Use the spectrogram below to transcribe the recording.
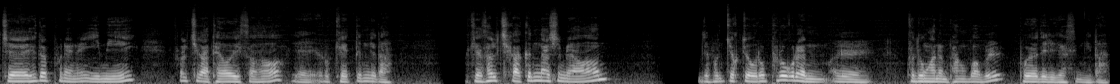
제 휴대폰에는 이미 설치가 되어 있어서 예, 이렇게 뜹니다. 이렇게 설치가 끝나시면 이제 본격적으로 프로그램을 구동하는 방법을 보여드리겠습니다.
